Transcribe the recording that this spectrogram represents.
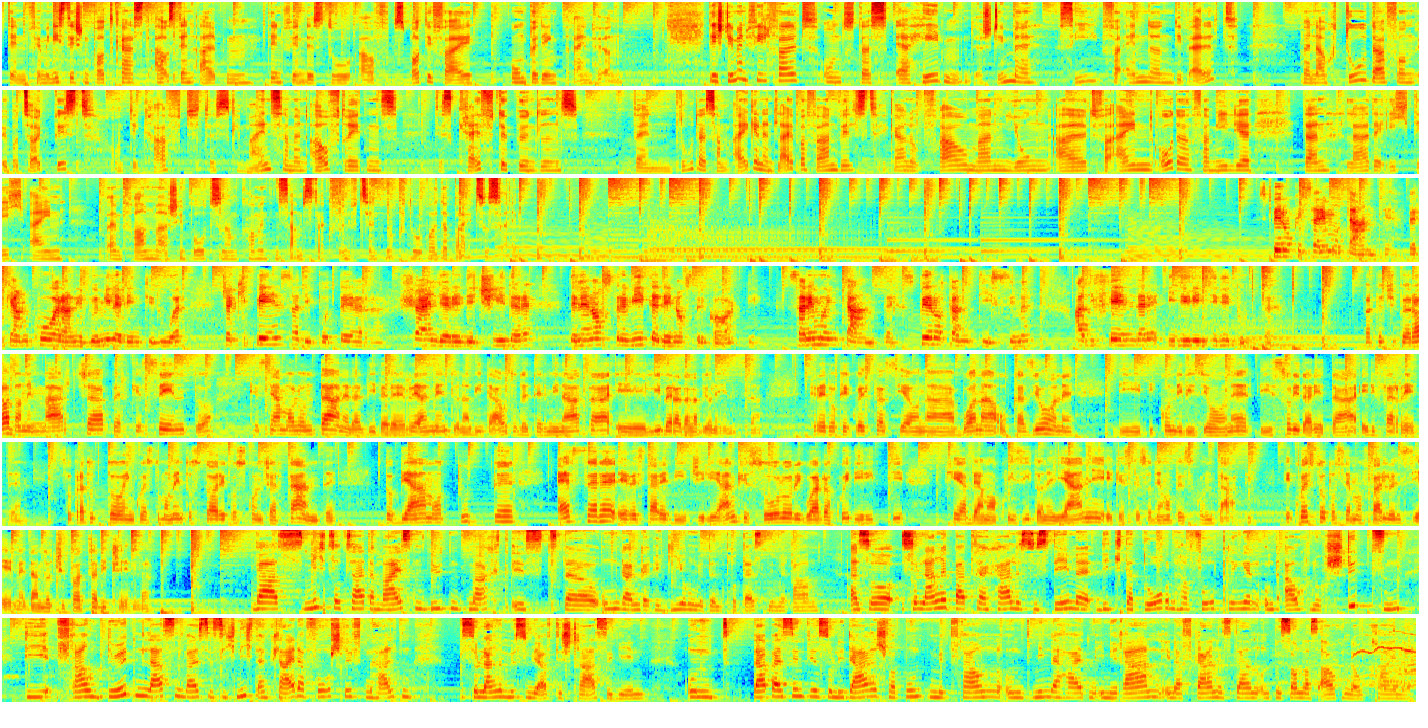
Den feministischen Podcast aus den Alpen, den findest du auf Spotify. Unbedingt reinhören. Die Stimmenvielfalt und das Erheben der Stimme, sie verändern die Welt. Wenn auch du davon überzeugt bist und die Kraft des gemeinsamen Auftretens, des Kräftebündelns, wenn du das am eigenen Leib erfahren willst, egal ob Frau, Mann, Jung, Alt, Verein oder Familie, dann lade ich dich ein, beim Frauenmarsch in Bozen am kommenden Samstag, 15. Oktober dabei zu sein. Spero che saremo tante, perché ancora nel 2022 c'è chi pensa di poter scegliere e decidere delle nostre vite e dei nostri corpi. Saremo in tante, spero tantissime, a difendere i diritti di tutte. Parteciperò a Donna in Marcia perché sento che siamo lontane dal vivere realmente una vita autodeterminata e libera dalla violenza. Credo che questa sia una buona occasione di, di condivisione, di solidarietà e di far rete. Soprattutto in questo momento storico sconcertante, dobbiamo tutte essere e restare vigili, anche solo riguardo a quei diritti che abbiamo acquisito negli anni e che spesso diamo per scontati. E questo possiamo farlo insieme, dandoci forza a vicenda. Was mich zurzeit am meisten wütend macht, ist der Umgang der Regierung mit den Protesten im Iran. Also solange patriarchale Systeme Diktatoren hervorbringen und auch noch stützen, die Frauen töten lassen, weil sie sich nicht an Kleidervorschriften halten, solange müssen wir auf die Straße gehen. Und dabei sind wir solidarisch verbunden mit Frauen und Minderheiten im Iran, in Afghanistan und besonders auch in der Ukraine.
